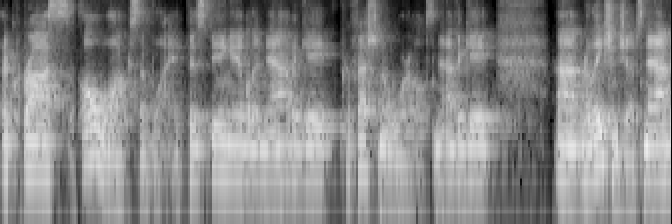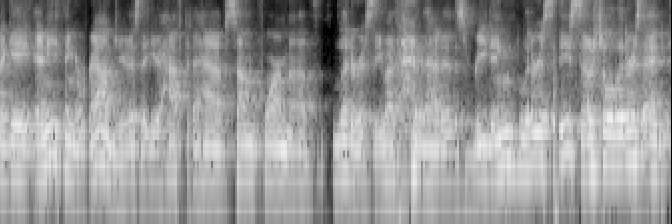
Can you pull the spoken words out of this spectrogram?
across all walks of life, is being able to navigate professional worlds, navigate uh, relationships, navigate anything around you, is that you have to have some form of literacy, whether that is reading literacy, social literacy,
